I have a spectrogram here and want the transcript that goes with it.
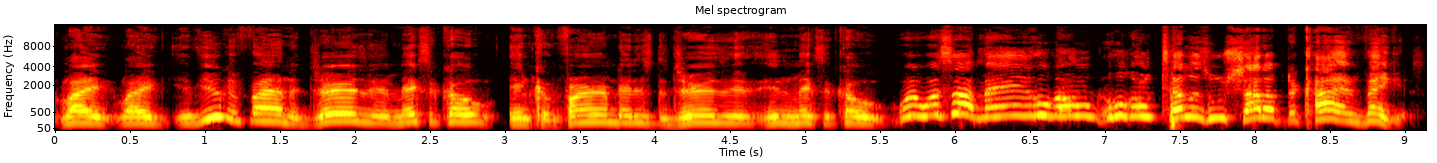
Like, like if you can find a jersey in Mexico and confirm that it's the jersey in Mexico, well, what's up, man? Who gonna who gonna tell us who shot up the car in Vegas?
